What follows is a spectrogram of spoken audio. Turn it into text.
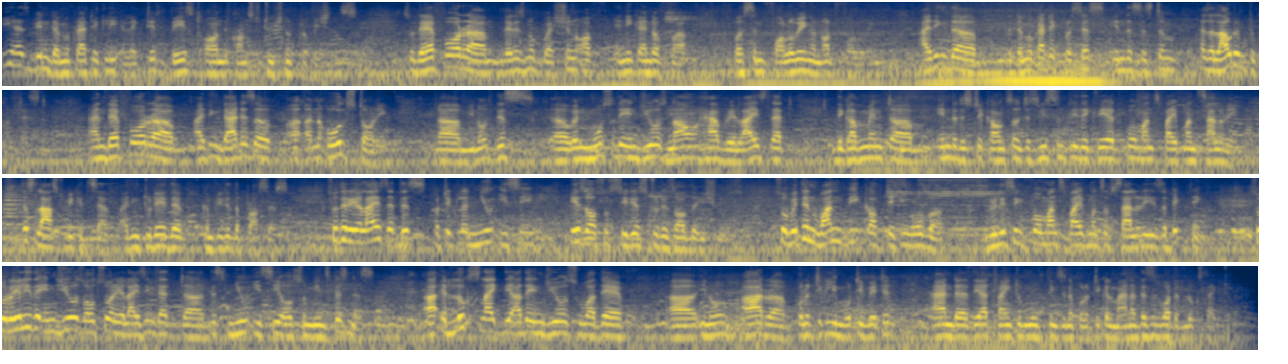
He has been democratically elected based on the constitutional provisions. So therefore, um, there is no question of any kind of uh, person following or not following. I think the, the democratic process in the system has allowed him to contest. And therefore, uh, I think that is a, a an old story. Um, you know, this uh, when most of the NGOs now have realized that the government um, in the district council just recently they cleared four months, five months salary just last week itself. I think today they've completed the process. So they realized that this particular new EC is also serious to resolve the issues. So within one week of taking over, releasing four months, five months of salary is a big thing. So really the NGOs also are realizing that uh, this new EC also means business. Uh, it looks like the other NGOs who are there, uh, you know, are uh, politically motivated and uh, they are trying to move things in a political manner. This is what it looks like to me.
